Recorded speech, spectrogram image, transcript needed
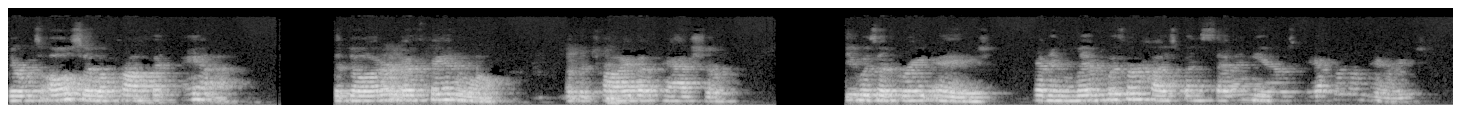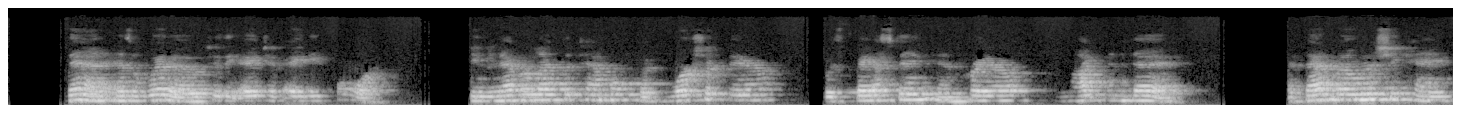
there was also a prophet Anna, the daughter of Phanuel of the tribe of Asher. She was of great age, having lived with her husband seven years after her marriage, then as a widow to the age of 84. She never left the temple, but worshiped there with fasting and prayer night and day. At that moment she came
